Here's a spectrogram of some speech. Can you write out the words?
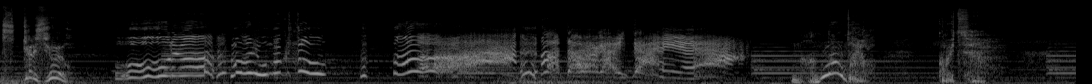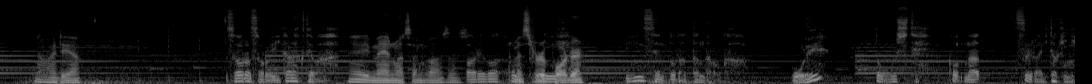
しっかりしろよ。お俺は No idea. そろそろ行かなくては Hey, man with sunglasses. あれは本 Mr. 当に Reporter. ヴィンセントだったんだろうか俺どうしてこんな辛い時に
